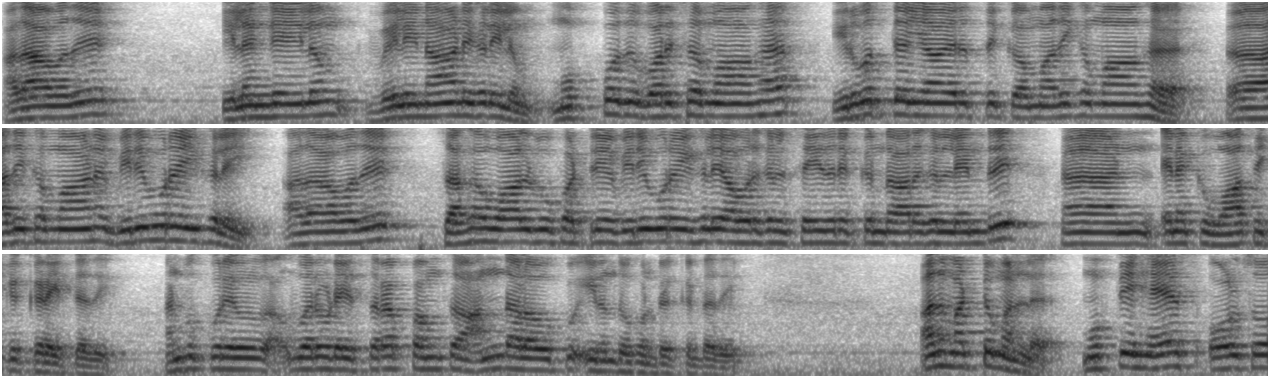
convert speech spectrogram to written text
அதாவது இலங்கையிலும் வெளிநாடுகளிலும் முப்பது வருஷமாக இருபத்தையாயிரத்துக்கும் அதிகமாக அதிகமான விரிவுரைகளை அதாவது சகவாழ்வு பற்றிய விரிவுரைகளை அவர்கள் செய்திருக்கின்றார்கள் என்று எனக்கு வாசிக்க கிடைத்தது. அன்புக்குரியவருடைய சிறப்பம்சம் அந்த அளவுக்கு இருந்து கொண்டிருக்கின்றது. அது மட்டுமல்ல Mufti has also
